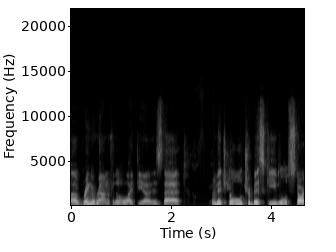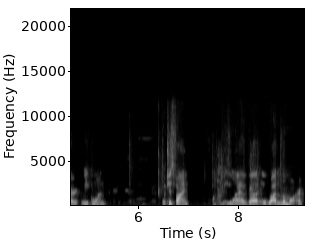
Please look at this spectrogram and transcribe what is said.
uh, ring around for the whole idea. Is that Mitchell Trubisky will start Week One, which is fine because you know I have uh, a Rod and Lamar,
